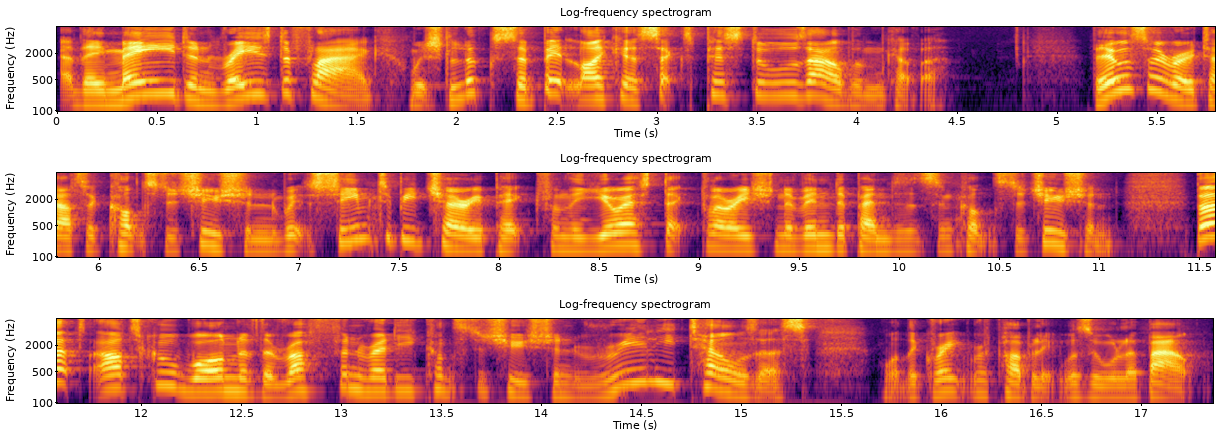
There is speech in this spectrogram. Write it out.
They made and raised a flag, which looks a bit like a Sex Pistols album cover. They also wrote out a constitution which seemed to be cherry picked from the US Declaration of Independence and Constitution. But Article 1 of the Rough and Ready Constitution really tells us what the Great Republic was all about.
